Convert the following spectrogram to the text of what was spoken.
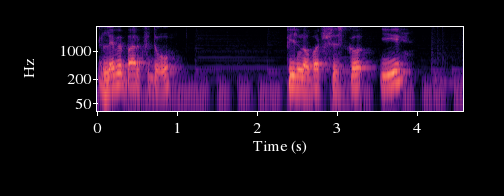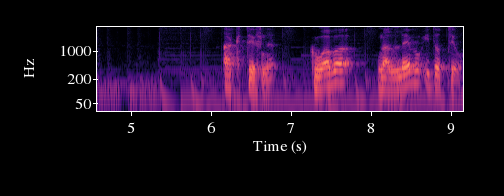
lewy bark w dół, pilnować wszystko i aktywne. Głowa na lewo i do tyłu.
